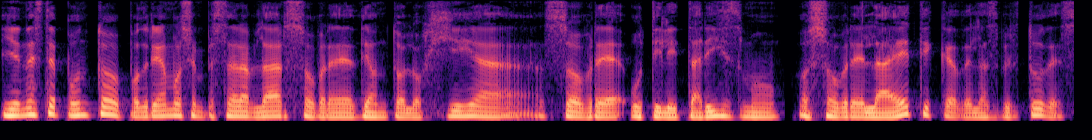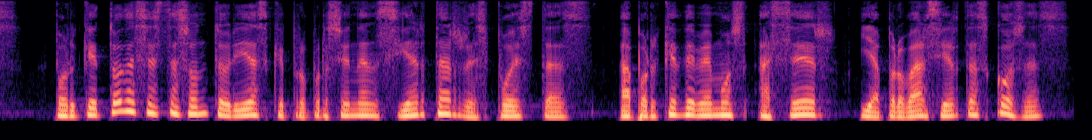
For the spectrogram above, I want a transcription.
Y en este punto podríamos empezar a hablar sobre deontología, sobre utilitarismo o sobre la ética de las virtudes, porque todas estas son teorías que proporcionan ciertas respuestas a por qué debemos hacer y aprobar ciertas cosas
